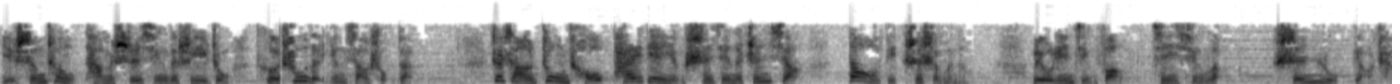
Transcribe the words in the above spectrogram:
也声称他们实行的是一种特殊的营销手段。这场众筹拍电影事件的真相到底是什么呢？柳林警方进行了深入调查。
